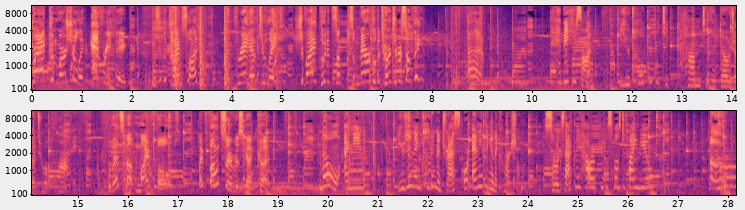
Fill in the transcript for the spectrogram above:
rag commercial and everything. Was it the time slot? 3 a.m. too late? Should I included some some miracle detergent or something? Uh, Hibiki-san, you told people to come to the dojo to apply. Well, that's not my fault. My phone service got cut. No, I mean, you didn't include an address or anything in the commercial. So exactly how are people supposed to find you? Uh,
